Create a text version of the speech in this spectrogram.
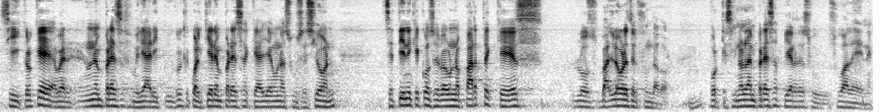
Sí, creo que, a ver, en una empresa familiar y creo que cualquier empresa que haya una sucesión, se tiene que conservar una parte que es los valores del fundador, porque si no la empresa pierde su, su ADN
